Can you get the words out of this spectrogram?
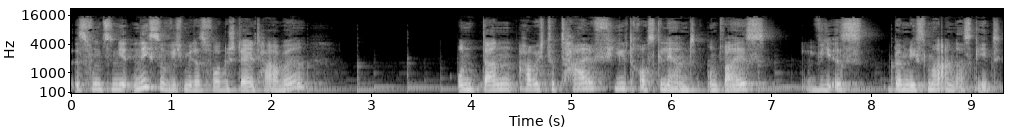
es funktioniert nicht so, wie ich mir das vorgestellt habe. Und dann habe ich total viel draus gelernt und weiß, wie es beim nächsten Mal anders geht.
